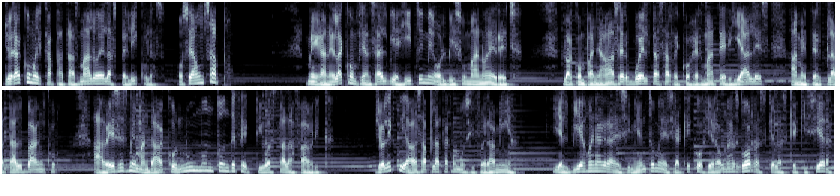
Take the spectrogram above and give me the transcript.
Yo era como el capataz malo de las películas, o sea, un sapo. Me gané la confianza del viejito y me volví su mano derecha. Lo acompañaba a hacer vueltas, a recoger materiales, a meter plata al banco. A veces me mandaba con un montón de efectivo hasta la fábrica. Yo le cuidaba esa plata como si fuera mía. Y el viejo en agradecimiento me decía que cogiera unas gorras, que las que quisiera,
